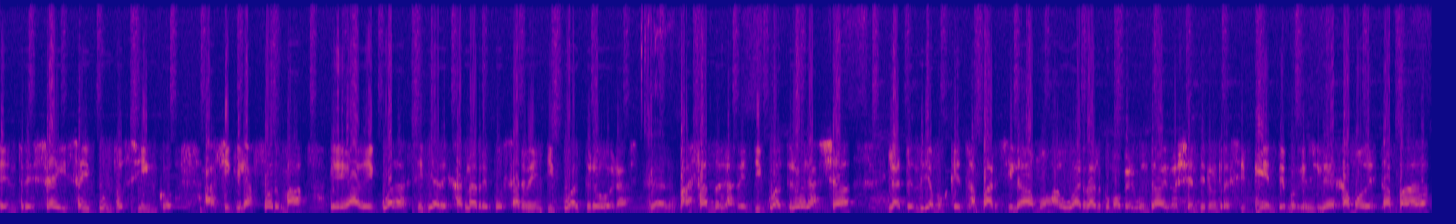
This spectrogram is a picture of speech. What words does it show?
entre 6 y 6.5, así que la forma eh, adecuada sería dejarla reposar 24 horas. Pasando las 24 horas ya la tendríamos que tapar si la vamos a guardar, como preguntaba el oyente, en un recipiente, porque si la dejamos destapada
